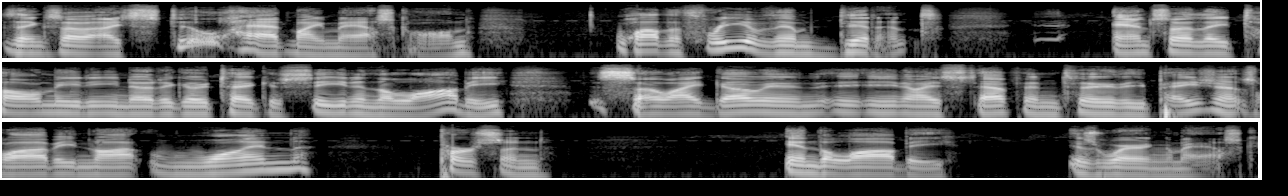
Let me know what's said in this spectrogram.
thing. So I still had my mask on, while the three of them didn't. And so they told me to, you know, to go take a seat in the lobby. So I go in, you know, I step into the patient's lobby. Not one person in the lobby is wearing a mask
